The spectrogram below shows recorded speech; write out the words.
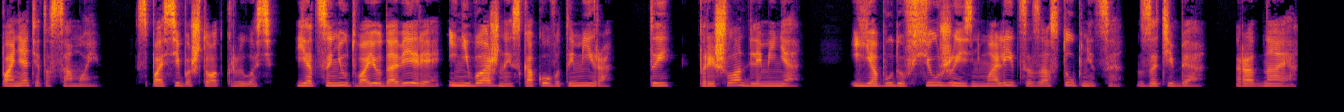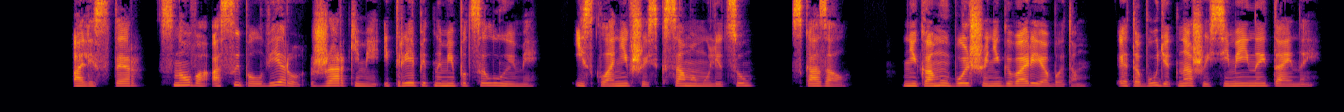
понять это самой. Спасибо, что открылась. Я ценю твое доверие, и неважно, из какого ты мира. Ты пришла для меня. И я буду всю жизнь молиться, заступнице, за тебя, родная. Алистер снова осыпал Веру жаркими и трепетными поцелуями и, склонившись к самому лицу, сказал, «Никому больше не говори об этом. Это будет нашей семейной тайной.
